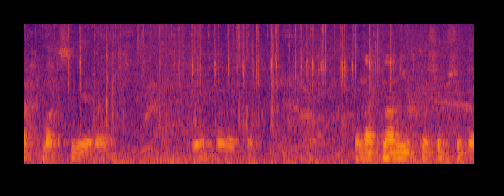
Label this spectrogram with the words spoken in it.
Ach, maksuje, tak. Pierdolę to. To na, nich to się przyda.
